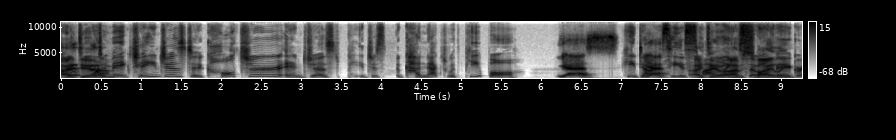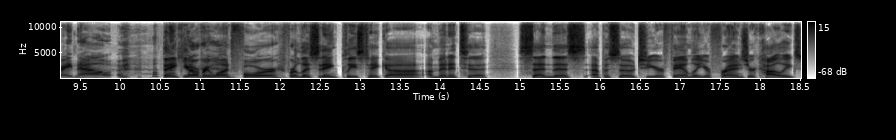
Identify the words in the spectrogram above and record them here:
I do. to make changes to culture and just just connect with people. Yes. He does. Yes. He is smiling I do. I'm so smiling. big right now. Thank you everyone for for listening. Please take a, a minute to send this episode to your family, your friends, your colleagues.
